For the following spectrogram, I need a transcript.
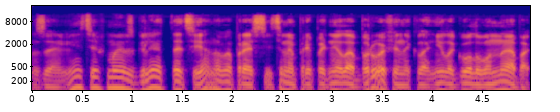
Заметив мой взгляд, Татьяна вопросительно приподняла бровь и наклонила голову на бок.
